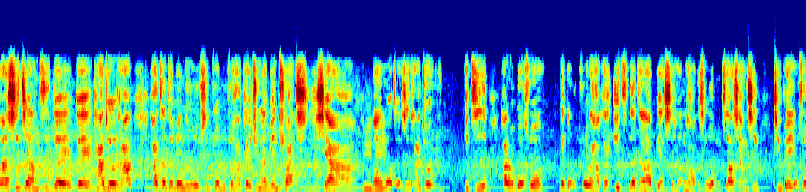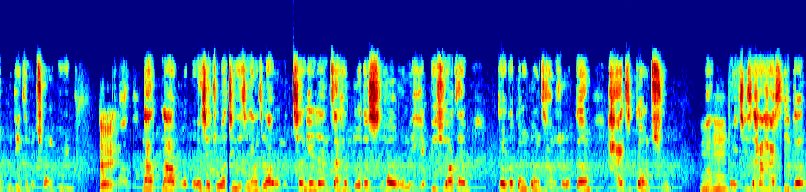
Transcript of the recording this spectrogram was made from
啊，是这样子，对对，他就他他在这边如果是坐不住，他可以去那边喘息一下啊，嗯、呃，或者是他就。一直，他如果说那个座位他可以一直的在那边是很好，可是我们知道，相信经费有时候不一定这么充裕。对。啊，那那我我而且除了亲子车厢之外，我们成年人在很多的时候，我们也必须要在各个公共场所跟孩子共处。嗯哼。所以其实他还是一个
